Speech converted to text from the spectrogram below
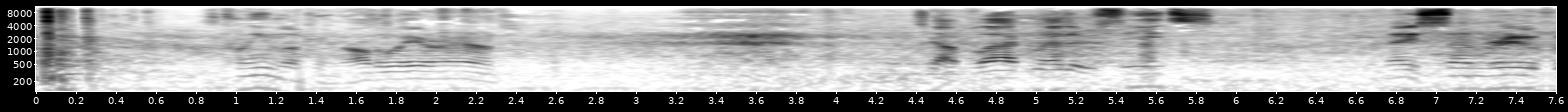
It's clean looking all the way around. It's got black leather seats. Nice sunroof.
